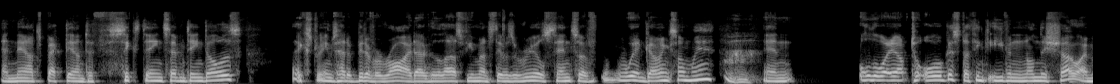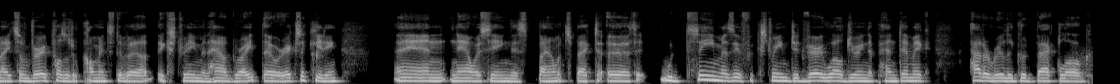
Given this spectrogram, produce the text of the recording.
and now it's back down to $16, $17. Extremes had a bit of a ride over the last few months. There was a real sense of we're going somewhere. Mm-hmm. And all the way up to August, I think even on this show, I made some very positive comments about Extreme and how great they were executing. And now we're seeing this bounce back to earth. It would seem as if Extreme did very well during the pandemic, had a really good backlog,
